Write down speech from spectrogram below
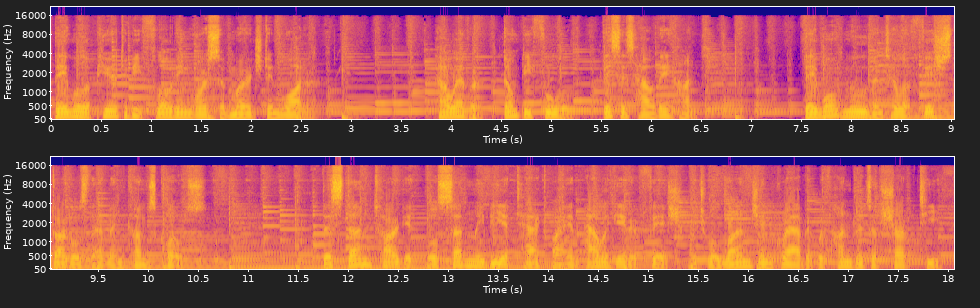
They will appear to be floating or submerged in water. However, don't be fooled, this is how they hunt. They won't move until a fish startles them and comes close. The stunned target will suddenly be attacked by an alligator fish which will lunge and grab it with hundreds of sharp teeth.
